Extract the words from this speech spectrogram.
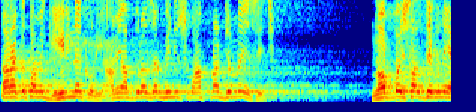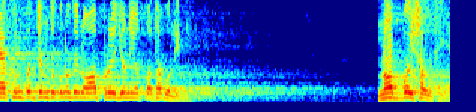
তারাকে তো আমি ঘৃণা করি, আমি আব্দুর রাজাক বিন আপনার জন্য এসেছি। নব্বই সাল থেকে এখন পর্যন্ত কোনোদিন অপ্রয়োজনীয় কথা বলিনি। নব্বই সাল থেকে।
